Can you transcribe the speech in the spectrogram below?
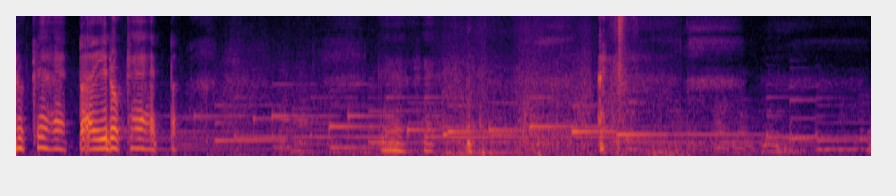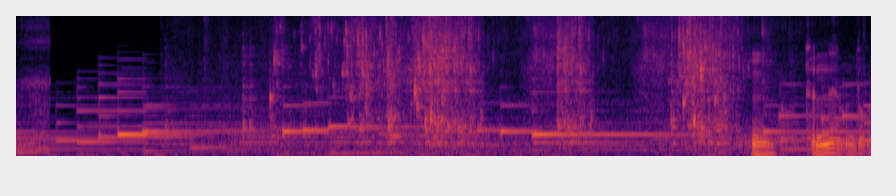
이렇게 했다 이렇게 했다 응, 됐네 온도가.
